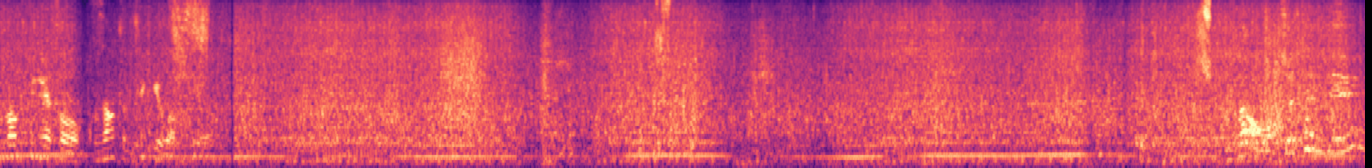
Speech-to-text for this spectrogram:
핑에서 구상 좀 챙기고 갈게요. 부상 없을 텐데.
